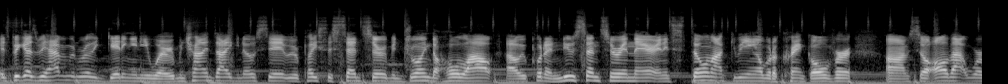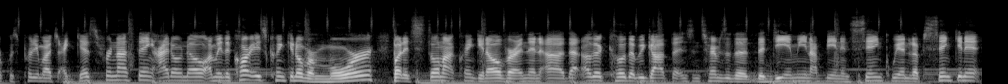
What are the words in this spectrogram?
It's because we haven't been really getting anywhere. We've been trying to diagnose it. We replaced the sensor. We've been drilling the hole out. Uh, we put a new sensor in there, and it's still not being able to crank over. Um, so all that work was pretty much, I guess, for nothing. I don't know. I mean, the car is cranking over more, but it's still not cranking over. And then uh, that other code that we got that is in terms of the, the the DME not being in sync. We ended up syncing it.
